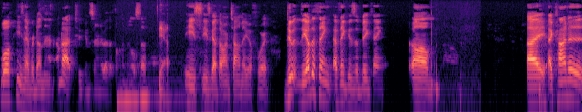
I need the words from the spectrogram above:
well, he's never done that. I'm not too concerned about the fundamental stuff. yeah, he's he's got the arm talent to make up for it. Do the other thing I think is a big thing. Um, I I kind of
